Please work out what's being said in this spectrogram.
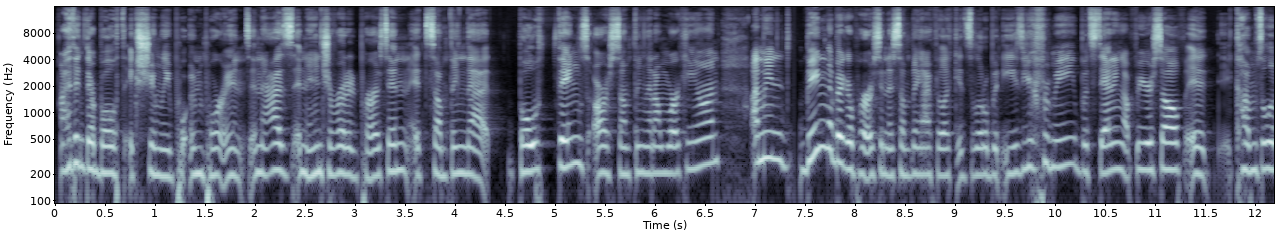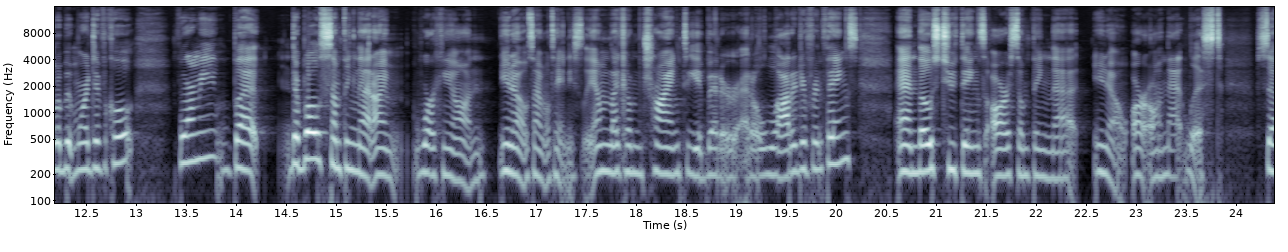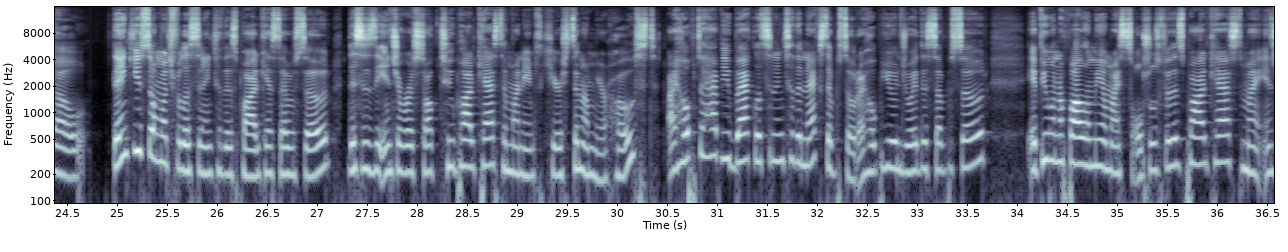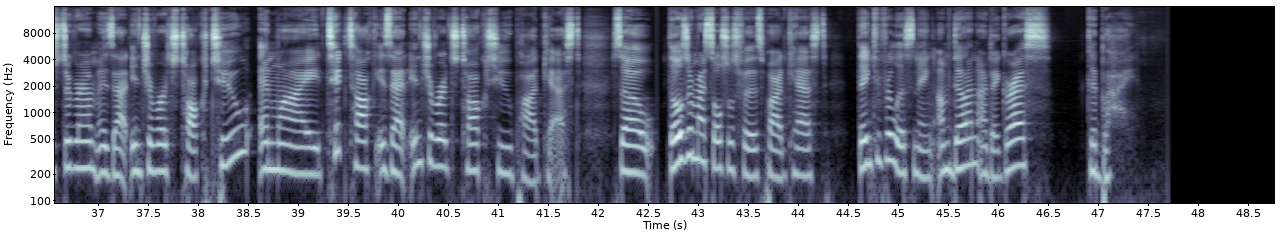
I think they're both extremely important. And as an introverted person, it's something that both things are something that I'm working on. I mean, being the bigger person is something I feel like it's a little bit easier for me, but standing up for yourself, it, it comes a little bit more difficult for me. But they're both something that I'm working on, you know, simultaneously. I'm like, I'm trying to get better at a lot of different things. And those two things are something that, you know, are on that list. So Thank you so much for listening to this podcast episode. This is the Introverts Talk 2 podcast, and my name's Kirsten. I'm your host. I hope to have you back listening to the next episode. I hope you enjoyed this episode. If you want to follow me on my socials for this podcast, my Instagram is at Introverts Talk 2, and my TikTok is at Introverts Talk 2 Podcast. So those are my socials for this podcast. Thank you for listening. I'm done. I digress. Goodbye.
